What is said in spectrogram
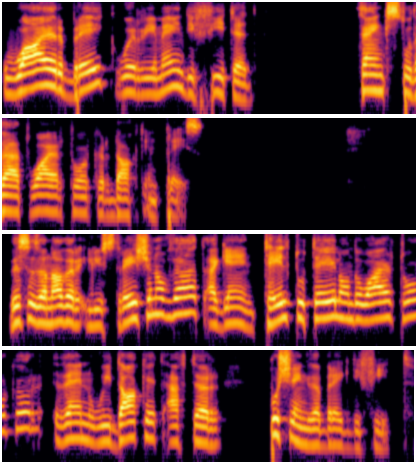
wire brake will remain defeated thanks to that wire torquer docked in place. This is another illustration of that. Again, tail to tail on the wire torquer, then we dock it after pushing the brake defeat.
